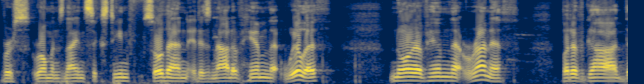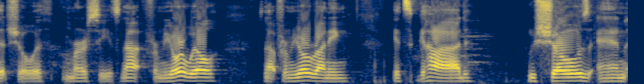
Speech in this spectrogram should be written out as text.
Verse Romans 9:16 So then it is not of him that willeth nor of him that runneth but of God that showeth mercy. It's not from your will it's not from your running it's God who shows and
